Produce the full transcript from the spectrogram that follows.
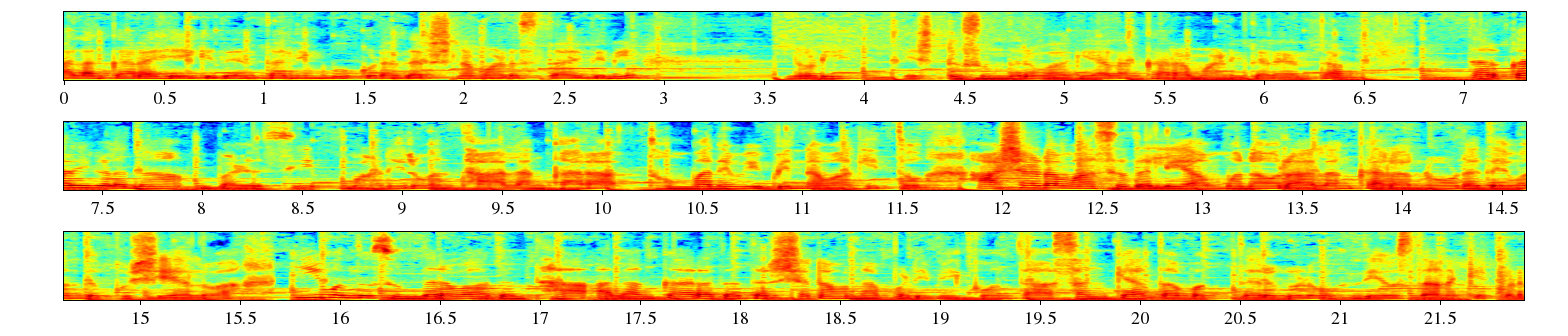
ಅಲಂಕಾರ ಹೇಗಿದೆ ಅಂತ ನಿಮಗೂ ಕೂಡ ದರ್ಶನ ಮಾಡಿಸ್ತಾ ಇದ್ದೀನಿ. ನೋಡಿ, ಎಷ್ಟು ಸುಂದರವಾಗಿ ಅಲಂಕಾರ ಮಾಡಿದ್ದಾರೆ ಅಂತ. ತರಕಾರಿಗಳನ್ನು ಬಳಸಿ ಮಾಡಿರುವಂಥ ಅಲಂಕಾರ ತುಂಬಾ ವಿಭಿನ್ನವಾಗಿತ್ತು. ಆಷಾಢ ಮಾಸದಲ್ಲಿ ಅಮ್ಮನವರ ಅಲಂಕಾರ ನೋಡದೆ ಒಂದು ಖುಷಿ ಅಲ್ವಾ? ಈ ಒಂದು ಸುಂದರವಾದಂತಹ ಅಲಂಕಾರದ ದರ್ಶನವನ್ನು ಪಡಿಬೇಕು ಅಂತ ಅಸಂಖ್ಯಾತ ಭಕ್ತರುಗಳು ದೇವಸ್ಥಾನಕ್ಕೆ ಕೂಡ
